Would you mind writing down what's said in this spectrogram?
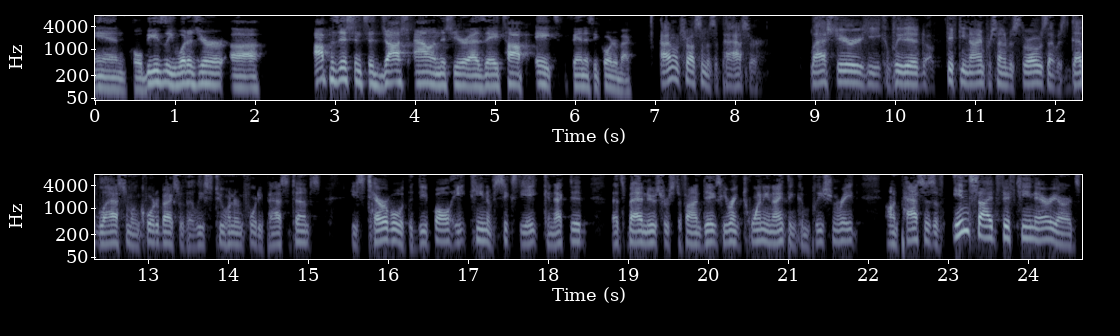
and Cole Beasley. What is your uh, opposition to Josh Allen this year as a top eight fantasy quarterback? I don't trust him as a passer. Last year, he completed 59% of his throws. That was dead last among quarterbacks with at least 240 pass attempts. He's terrible with the deep ball, 18 of 68 connected. That's bad news for Stefon Diggs. He ranked 29th in completion rate on passes of inside 15 air yards,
